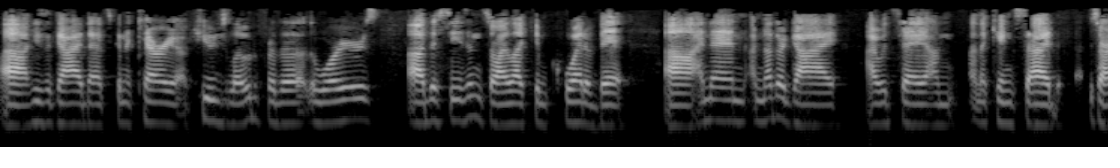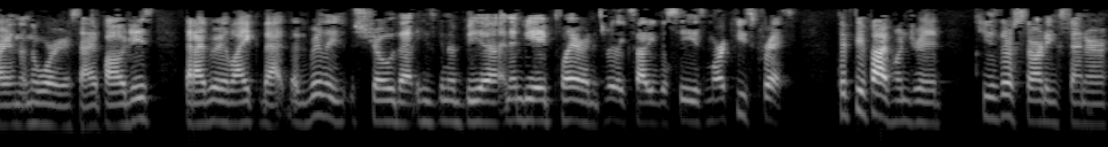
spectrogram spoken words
Uh, he's a guy that's going to carry a huge load for the the Warriors uh, this season, so I like him quite a bit. Uh, and then another guy, I would say on on the Kings side, sorry, on the Warriors side, apologies, that I really like that that really show that he's going to be a, an NBA player, and it's really exciting to see is Marquese Chriss, 5500. He's their starting center.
